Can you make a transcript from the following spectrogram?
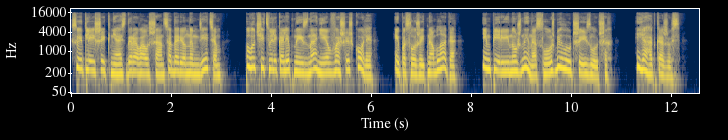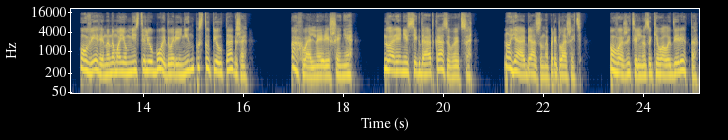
Светлейший князь даровал шанс одаренным детям — получить великолепные знания в вашей школе и послужить на благо. Империи нужны на службе лучшие из лучших. Я откажусь. Уверена, на моем месте любой дворянин поступил так же. Похвальное решение. Дворяне всегда отказываются. Но я обязана предложить. Уважительно закивала директор.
